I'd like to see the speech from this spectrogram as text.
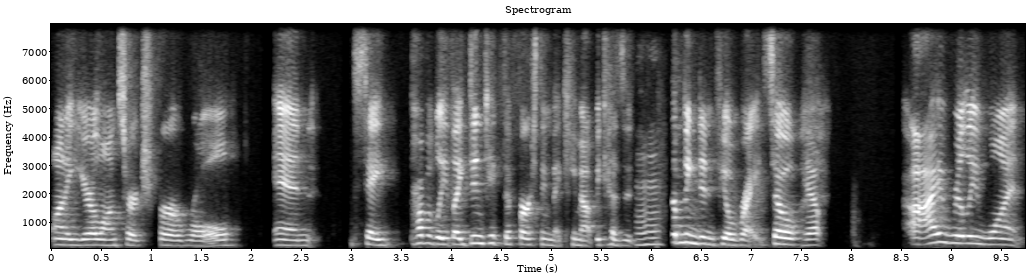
on a year long search for a role and say probably like didn't take the first thing that came out because it, Mhm. something didn't feel right. So Yep. I really want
